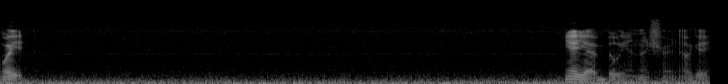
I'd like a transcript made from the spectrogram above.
wait. Yeah, yeah, billion, that's right, okay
